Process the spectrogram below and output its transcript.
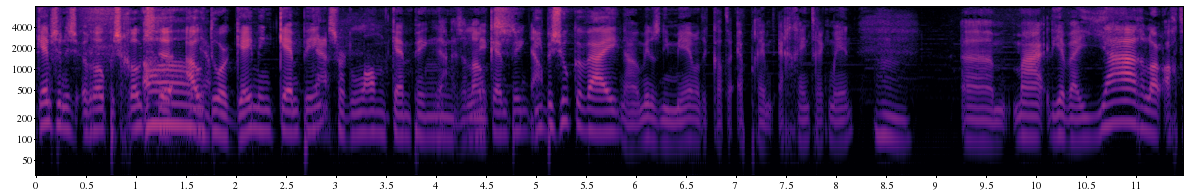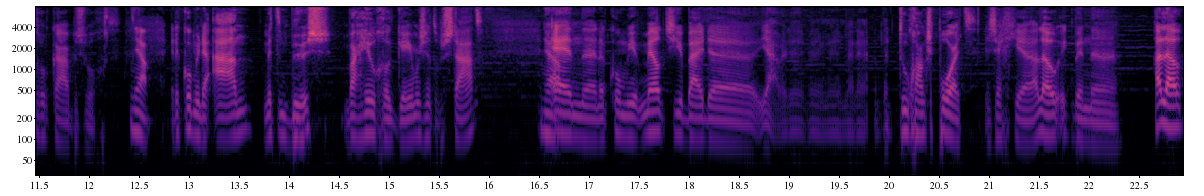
Campzone is Europa's grootste Oh, outdoor gaming camping. Ja, een soort landcamping. Ja, dat is een landcamping. Die bezoeken wij, nou inmiddels niet meer, want ik had er op een gegeven moment echt geen trek meer in. Hmm. Ehm, maar die hebben wij jarenlang achter elkaar bezocht. Ja. En dan kom je er aan met een bus waar heel groot Gamersnet op staat. Ja. En eh, dan kom je, meld je je bij de, ja, bij de, bij de, bij toegangspoort. Dan zeg je, hallo, ik ben... eh, hallo,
